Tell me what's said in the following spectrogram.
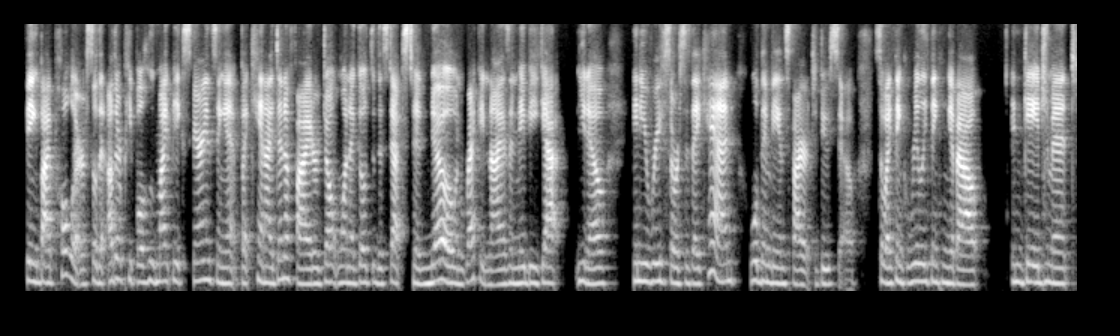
being bipolar so that other people who might be experiencing it but can't identify it or don't want to go through the steps to know and recognize and maybe get you know any resources they can will then be inspired to do so. So i think really thinking about engagement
